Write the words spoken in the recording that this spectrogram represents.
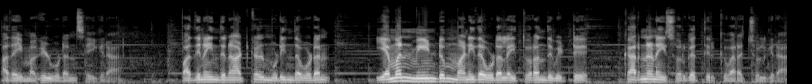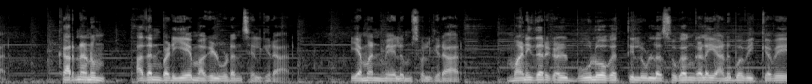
அதை மகிழ்வுடன் செய்கிறார். பதினைந்து நாட்கள் முடிந்தவுடன் யமன் மீண்டும் மனித உடலை துறந்துவிட்டு கர்ணனை சொர்க்கத்திற்கு வரச் சொல்கிறார். கர்ணனும் அதன்படியே மகிழ்வுடன் செல்கிறார். யமன் மேலும் சொல்கிறார் மனிதர்கள் பூலோகத்தில் உள்ள சுகங்களை அனுபவிக்கவே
